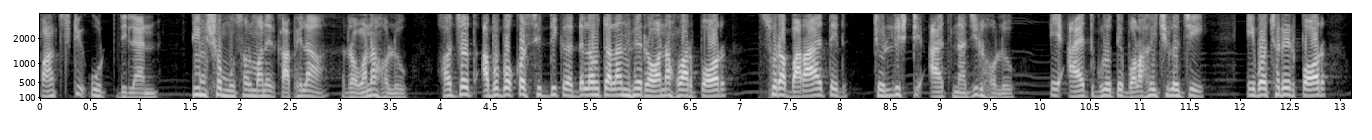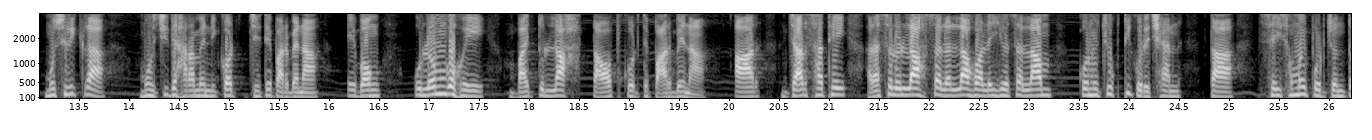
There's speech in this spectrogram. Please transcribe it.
পাঁচটি উট দিলেন। তিনশো মুসলমানের কাফেলা রওনা হল। হজরত আবু বকর সিদ্দিক রাদ্দাল্লাহ রওনা হওয়ার পর সুরা বারায়াতের চল্লিশটি আয়াত নাজিল হল। এই আয়াতগুলোতে বলা হয়েছিল যে, এবছরের পর মুশরিকরা মসজিদে হারামের নিকট যেতে পারবে না এবং উলঙ্গ হয়ে বাইতুল্লাহ তাওয়াফ করতে পারবে না। আর যার সাথে রাসুলুল্লাহ সাল্লাহ আলহিহাসাল্লাম কোনো চুক্তি করেছেন তা সেই সময় পর্যন্ত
